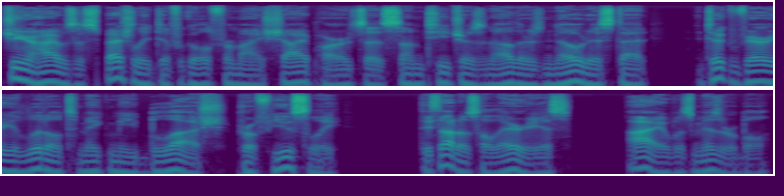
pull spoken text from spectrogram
Junior high was especially difficult for my shy parts, as some teachers and others noticed that it took very little to make me blush profusely. They thought it was hilarious. I was miserable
